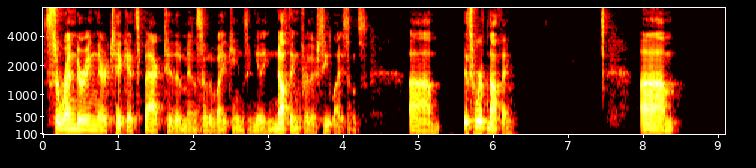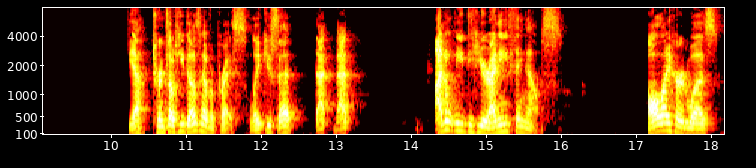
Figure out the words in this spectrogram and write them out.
surrendering their tickets back to the Minnesota Vikings and getting nothing for their seat license. Um, it's worth nothing. Um, yeah, turns out he does have a price. Like you said, that that I don't need to hear anything else. All I heard was,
